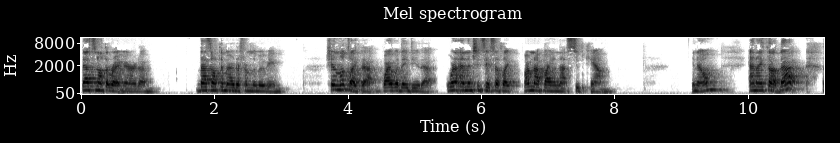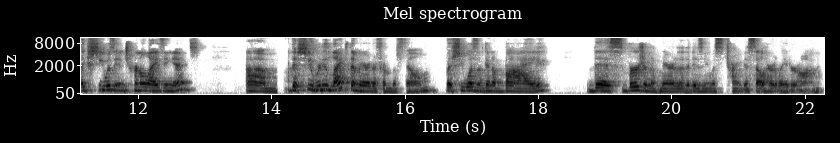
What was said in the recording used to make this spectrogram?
That's not the right Merida. That's not the Merida from the movie. She didn't look like that. Why would they do that? And then she'd say stuff like, I'm not buying that soup can, you know? And I thought that, like, she was internalizing it. Um, that she really liked the Merida from the film, but she wasn't going to buy this version of Merida that Disney was trying to sell her later on.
